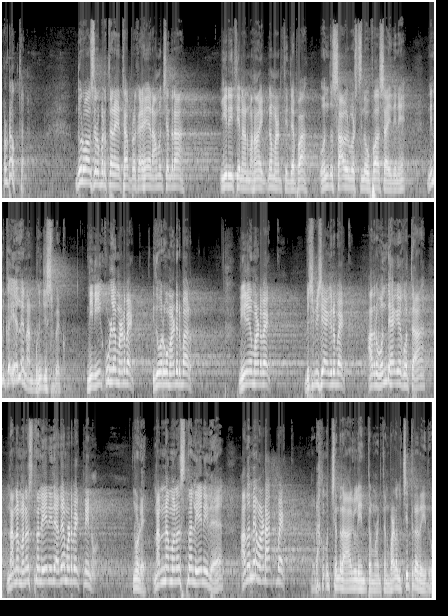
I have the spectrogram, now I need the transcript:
ಹೊರಟೋಗ್ತಾನೆ. ದುರ್ವಾಸರು ಬರ್ತಾರೆ, ಯಥಾ ಪ್ರಕಾರ, ಹೇ ರಾಮಚಂದ್ರ, ಈ ರೀತಿ ನಾನು ಮಹಾಯಜ್ಞ ಮಾಡ್ತಿದ್ದೆಪ್ಪ, ಒಂದು ಸಾವಿರ ವರ್ಷದಿಂದ ಉಪವಾಸ ಇದ್ದೀನಿ, ನಿನ್ನ ಕೈಯಲ್ಲೇ ನಾನು ಭುಂಜಿಸಬೇಕು. ನೀನು ಈ ಕೂಡಲೇ ಮಾಡಬೇಕು, ಇದುವರೆಗೂ ಮಾಡಿರಬಾರ್ದು. ನೀನೇ ಮಾಡಬೇಕು, ಬಿಸಿ ಬಿಸಿಯಾಗಿರ್ಬೇಕು. ಆದರೆ ಒಂದು ಹೇಗೆ ಗೊತ್ತಾ? ನನ್ನ ಮನಸ್ಸಿನಲ್ಲಿ ಏನಿದೆ ಅದೇ ಮಾಡಬೇಕು ನೀನು. ನೋಡಿ, ನನ್ನ ಮನಸ್ಸಿನಲ್ಲಿ ಏನಿದೆ ಅದನ್ನೇ ಮಾಡಿ ಹಾಕ್ಬೇಕು ರಾಮಚಂದ್ರ ಆಗಲಿ ಅಂತ ಮಾಡ್ತಾನೆ. ಭಾಳ ವಿಚಿತ್ರ ರೀ ಇದು.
